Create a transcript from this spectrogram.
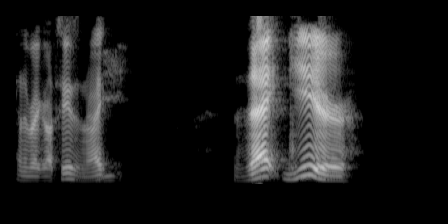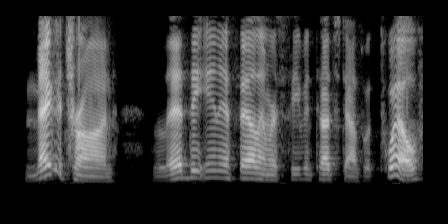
in the regular season, right? That year, Megatron led the NFL in receiving touchdowns with 12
